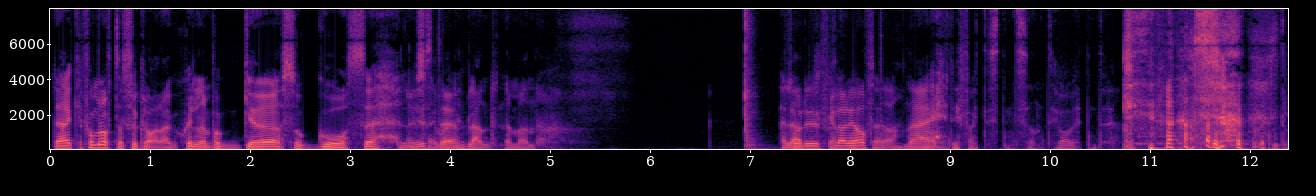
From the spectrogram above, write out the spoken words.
Det här får man oftast förklara. Skillnaden på gös och gåse. Eller Just säger det. man ibland när man... Får du förklara det ofta? inte- Nej, det är faktiskt inte sant. Jag vet inte.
